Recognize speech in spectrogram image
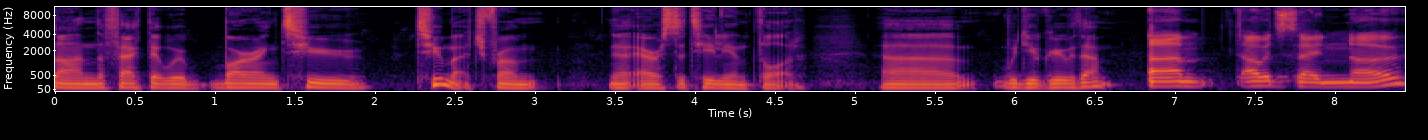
on the fact that we're borrowing too too much from you know, Aristotelian thought. Uh, would you agree with that? Um, I would say no.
